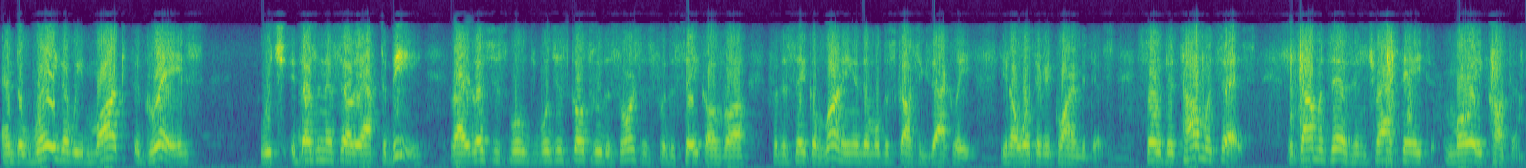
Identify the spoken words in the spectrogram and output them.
And the way that we mark the graves, which it doesn't necessarily have to be, right? Let's just we'll we'll just go through the sources for the sake of uh, for the sake of learning, and then we'll discuss exactly you know what the requirement is. So the Talmud says, the Talmud says in Tractate Moed Katan,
